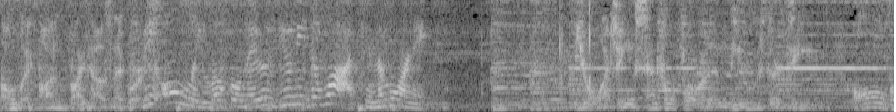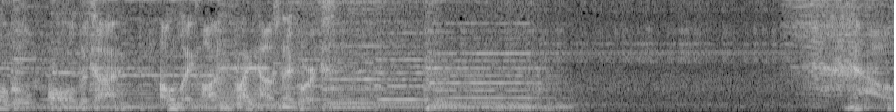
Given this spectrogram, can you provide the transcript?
Only on Bright House Networks. the only local news you need to watch in the morning. You're watching Central Florida News 13. All local, all the time. Only on Bright House Networks. Now,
